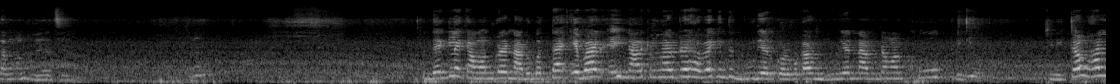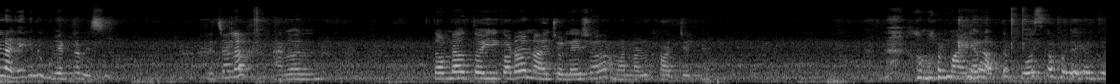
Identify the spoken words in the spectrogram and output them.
তেমন হয়েছে। দেখলে কেমন করে নাড়ু করতে হয়। এবার এই নারকেল নাড়ুটাই হবে, কিন্তু গুড়ের করব, কারণ গুড়ের নাড়ুটা আমার খুব প্রিয়। চিনিটাও ভালো লাগে, কিন্তু গুড়েরটা বেশি। তো চলো, এখন তোমরাও তৈরি করো, নয় চলে এসো আমার নাড়ু খাওয়ার জন্য। আমার মায়ের হাতে ফোসকা পড়ে গেছে।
